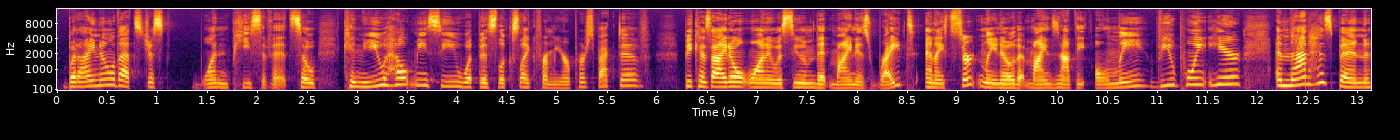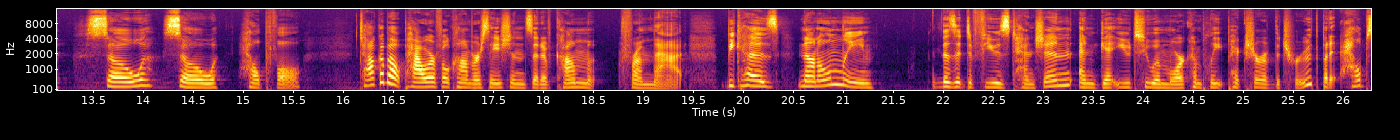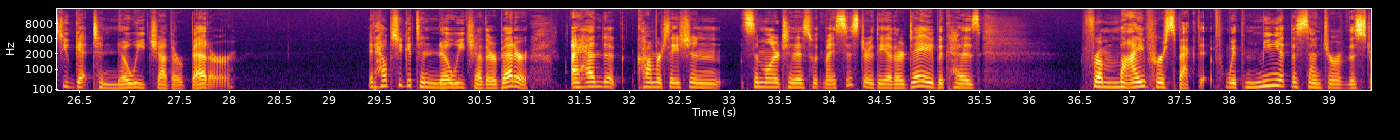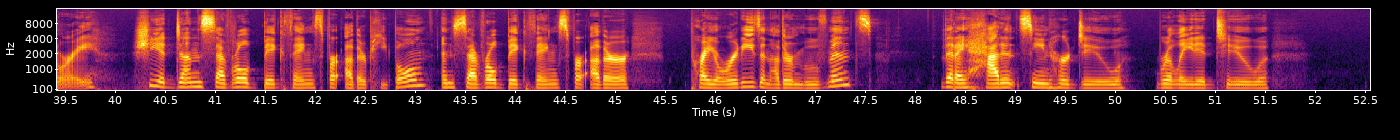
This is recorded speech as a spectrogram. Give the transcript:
But I know that's just one piece of it. So, can you help me see what this looks like from your perspective? Because I don't want to assume that mine is right. And I certainly know that mine's not the only viewpoint here. And that has been so, so helpful. Talk about powerful conversations that have come from that. Because not only does it diffuse tension and get you to a more complete picture of the truth, but it helps you get to know each other better. It helps you get to know each other better. I had a conversation similar to this with my sister the other day because, from my perspective, with me at the center of the story, she had done several big things for other people and several big things for other priorities and other movements that I hadn't seen her do related to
